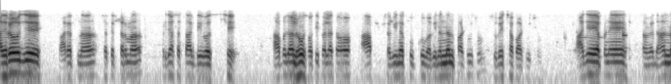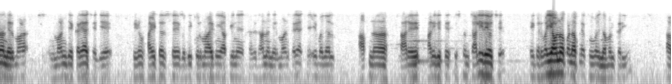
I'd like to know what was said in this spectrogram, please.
આજરોજ ભારતના સત્યોતેરમાં પ્રજાસત્તાક દિવસ છે. આ બદલ હું સૌથી પહેલાં તો આપ સભીને ખૂબ ખૂબ અભિનંદન પાઠવું છું, શુભેચ્છા પાઠવું છું. આજે આપણે સંવિધાનના નિર્માણ નિર્માણ જે કર્યા છે, જે ફ્રીડમ ફાઇટર્સ છે, બધી કુરબાની આપીને સંવિધાનના નિર્માણ કર્યા છે, એ બદલ આપના સારી સારી રીતે સિસ્ટમ ચાલી રહ્યો છે. એ ઘડવૈયાઓનો પણ આપણે ખૂબ જ નમન કરીએ. આ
